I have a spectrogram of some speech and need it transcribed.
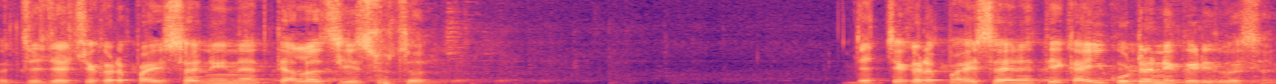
पण ज्याच्याकडे पैसा नाही ना त्यालाच हे सुचल. ज्याच्याकडे पैसा आहे ना ते काही कुठं नाही करीत बसल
